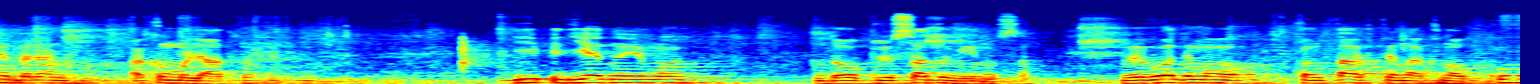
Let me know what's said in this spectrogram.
Ми беремо акумулятор і під'єднуємо до плюса до мінуса. Виводимо контакти на кнопку.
